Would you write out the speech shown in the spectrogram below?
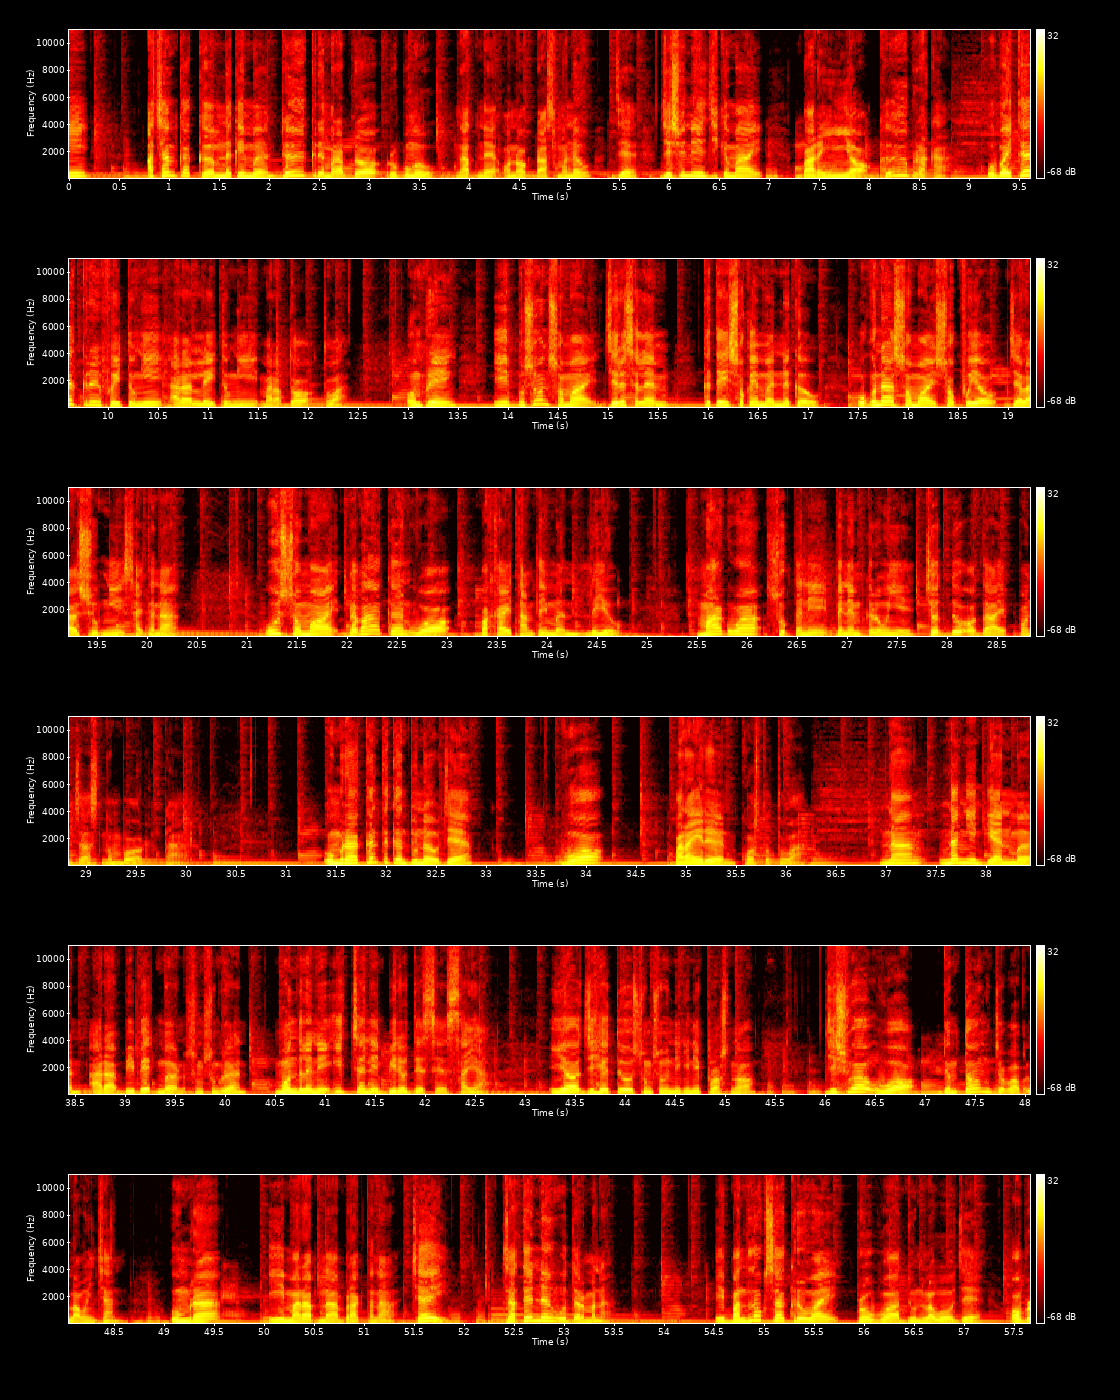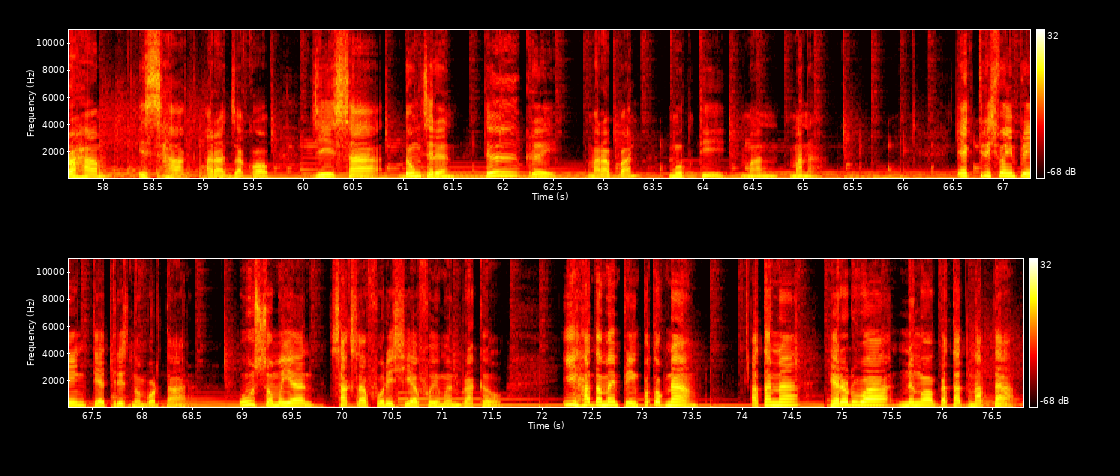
ni achangka kem nekimen te kre marabdo rubungo. Natne onok das mano je Yesus ni jikemai barinyo kebraka ubai te kre feitungi ara leitungi marabdo toa. Ompring i busun somai Jerusalem kete sokaimen neko uguna somai sokfuyo jela sugni saitana. U somai bebakan wo bakai tantaiman liyo. Margwa suktani penem kerunyi ceddo odai ponsas nombor tar. Umra kantekan dunau je, wo barairen kosto tua. Nang nangi gian men ara bibek men sungsungren mondleni ichani birodese saya. Iyo jihetu sungsung nigini prosno, Jiswa wo demtong jawab lawinchan. Umra i marapna braktana cei jate nang udar mana i bandlok sa kruwai probwa dunlawo je Abraham Ishak ara Jacob ji sa dongcheren te krei maraban mukti man mana. Ektris wain pring tetris nombor tar. U somayan saksa forisia foiman brako i hadamai pring potok nang. Atana herodwa nengo katat napta.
